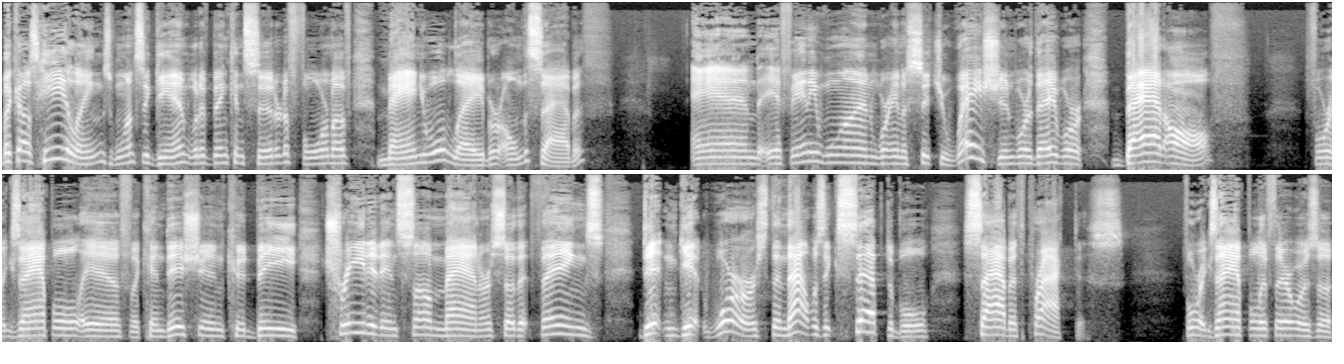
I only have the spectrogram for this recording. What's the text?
Because healings, once again, would have been considered a form of manual labor on the Sabbath. And if anyone were in a situation where they were bad off, for example, if a condition could be treated in some manner so that things didn't get worse, then that was acceptable Sabbath practice. For example, if there was a,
